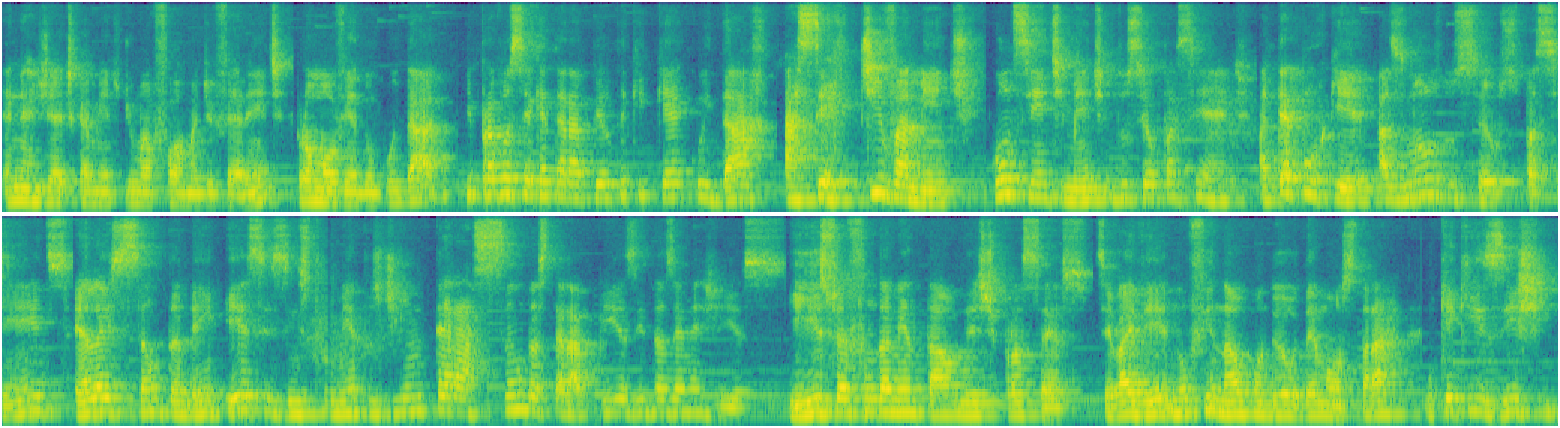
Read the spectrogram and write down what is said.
energeticamente de uma forma diferente, promovendo um cuidado, e para você que é terapeuta que quer cuidar assertivamente, conscientemente do seu paciente. Até porque as mãos dos seus pacientes, elas são também esses instrumentos de interação das terapias e das energias. E isso é fundamental neste processo. Você vai ver no final quando eu demonstrar o que que existe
